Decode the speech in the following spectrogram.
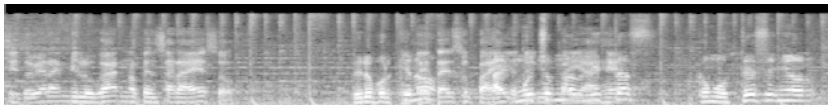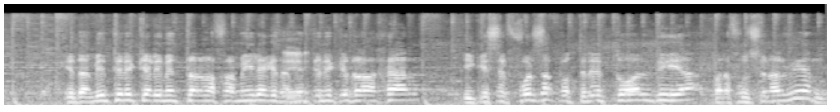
si estuviera en mi lugar no pensara eso. Pero ¿por qué Usted no? país, Hay muchos mueblistas como usted, señor, que también tienen que alimentar a la familia, que también Sí. tienen que trabajar y que se esfuerzan por tener todo el día para funcionar bien.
